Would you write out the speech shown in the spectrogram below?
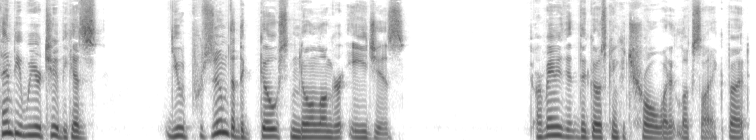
that'd be weird too, because you would presume that the ghost no longer ages. Or maybe the, the ghost can control what it looks like, but,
